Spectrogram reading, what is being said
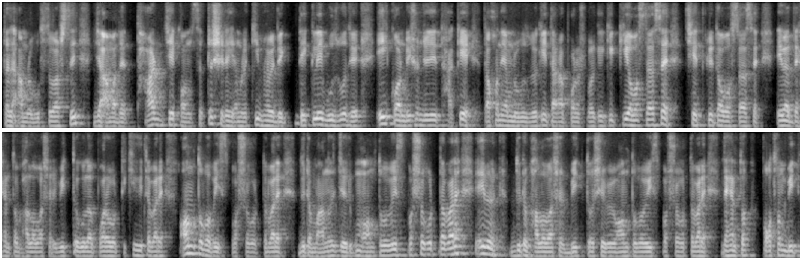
তাহলে আমরা বুঝতে পারছি যে আমাদের থার্ড যে কনসেপ্টটা সেটাই আমরা কীভাবে দেখলেই বুঝব যে এই কন্ডিশন যদি থাকে, তখনই আমরা বুঝব কি তারা পরস্পরকে কি কি অবস্থা আছে? ছেদকৃত অবস্থা আছে। এবার দেখেন তো ভালোবাসার বৃত্তগুলো পরবর্তী কি হইতে পারে? অন্তভাবে স্পর্শ করতে পারে। দুটো মানুষ যেরকম অন্তভাবে স্পর্শ করতে পারে এইবার দুটো ভালোবাসার বৃত্ত সেভাবে অন্তভাবে স্পর্শ করতে পারে। দেখেন তো, প্রথম বৃত্ত,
